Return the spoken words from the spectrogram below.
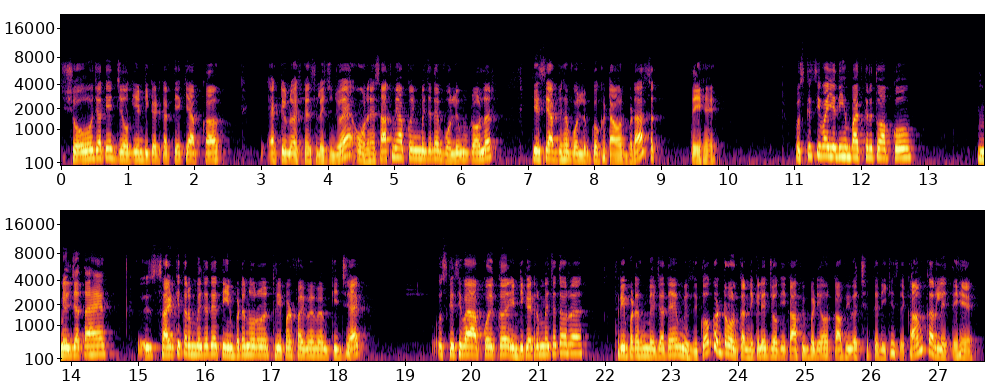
शो हो जाती है, जो कि इंडिकेट करती है कि आपका एक्टिव नॉइस कैंसिलेशन जो है ऑन है। साथ में आपको मिल जाता है वॉल्यूम रोलर जिससे आप जो है वॉल्यूम को घटा और बढ़ा सकते हैं। उसके सिवा यदि हम बात करें तो आपको मिल जाता है साइड की तरफ़ मिल जाते हैं तीन बटन और 3.5 पॉइंट फाइव एम एम की जैक उसके सिवाय आपको एक इंडिकेटर मिल जाता है और थ्री बटन मिल जाते हैं म्यूज़िक को कंट्रोल करने के लिए, जो कि काफ़ी बढ़िया और काफ़ी अच्छे तरीके से काम कर लेते हैं।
